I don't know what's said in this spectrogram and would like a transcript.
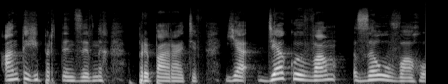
антигіпертензивних препаратів. Я дякую вам за увагу.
